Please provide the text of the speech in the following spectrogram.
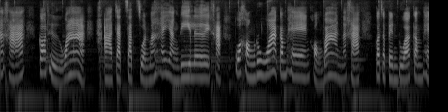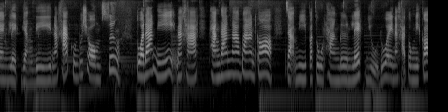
นะคะ ก็ถือว่าาจัดสัดส่วนมาให้อย่างดีเลยค่ะ ตัวของรั้วกำแพงของบ้านนะคะ ก็จะเป็นรั้วกำแพงเหล็กอย่างดีนะคะ คุณผู้ชมซึ่งตัวด้านนี้นะคะ ทางด้านหน้าบ้านก็จะมีประตูทางเดินเล็กอยู่ด้วยนะคะ ตรงนี้ก็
